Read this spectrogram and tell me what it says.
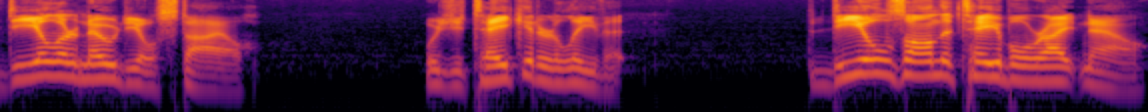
deal or no deal style. Would you take it or leave it? The deal's on the table right now.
